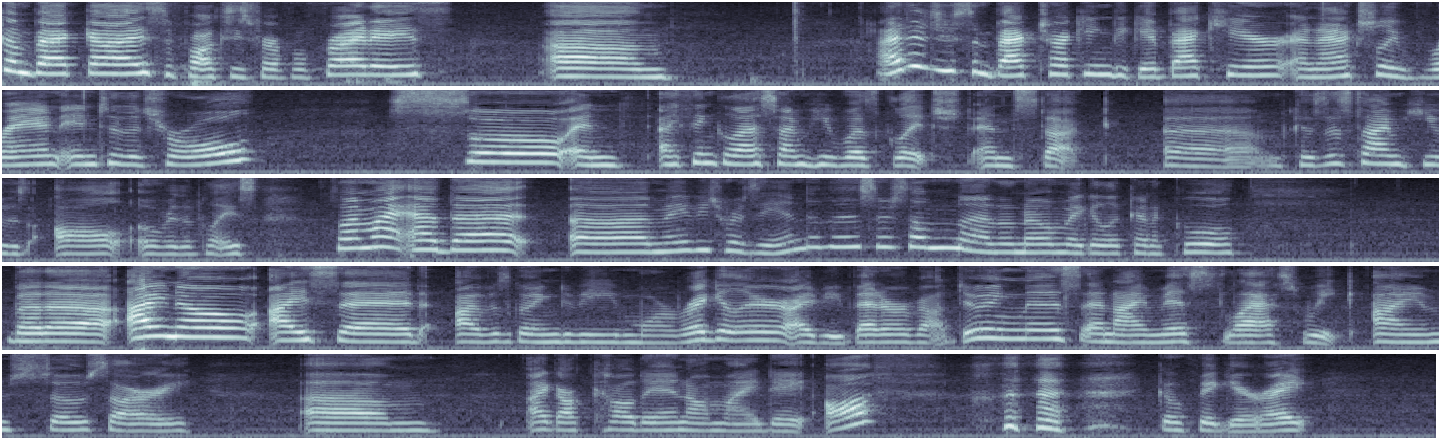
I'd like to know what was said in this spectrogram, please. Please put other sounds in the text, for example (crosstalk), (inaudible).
Welcome back, guys, to Foxy's Frightful Fridays. Um, I had to do some backtracking to get back here, and I actually ran into the troll. So, and I think last time he was glitched and stuck. Um, because this time he was all over the place. So I might add that, uh, maybe towards the end of this or something. I don't know, make it look kind of cool. But uh, I know I said I was going to be more regular, I'd be better about doing this, and I missed last week. I am so sorry. Um, I got called in on my day off. (laughs) Go figure, right?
